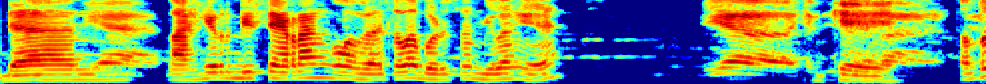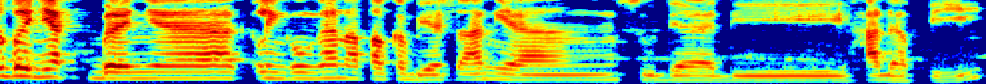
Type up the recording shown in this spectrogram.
Dan ya. lahir di Serang kalau nggak salah barusan bilang ya. Iya, Oke. Okay. Tentu banyak banyak lingkungan atau kebiasaan yang sudah dihadapi.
